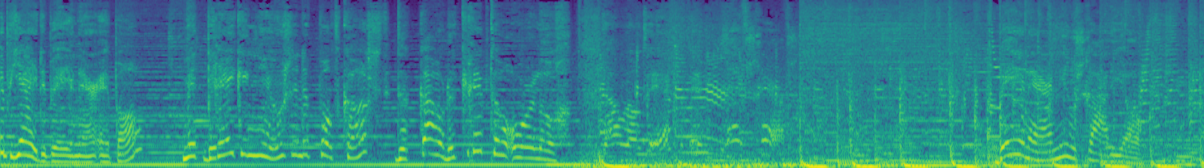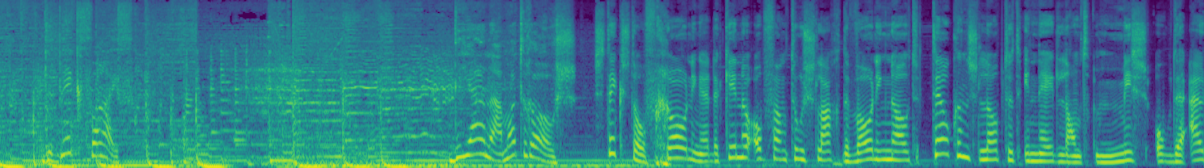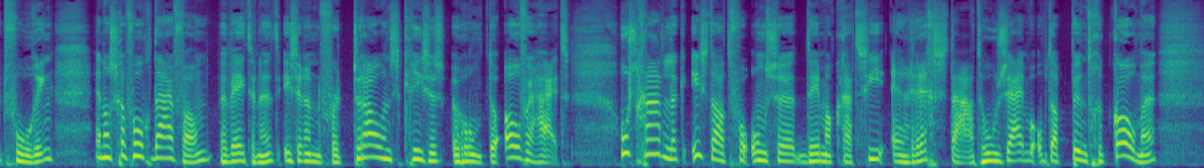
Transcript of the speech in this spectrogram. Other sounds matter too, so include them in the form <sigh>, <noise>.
Heb jij de BNR-app al? Met breaking news in de podcast De Koude Crypto-oorlog. Download de app en blijf scherp. BNR Nieuwsradio. The Big Five. Diana Matroos. Stikstof, Groningen, de kinderopvangtoeslag, de woningnood. Telkens loopt het in Nederland mis op de uitvoering. En als gevolg daarvan, we weten het, is er een vertrouwenscrisis rond de overheid. Hoe schadelijk is dat voor onze democratie en rechtsstaat? Hoe zijn we op dat punt gekomen?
